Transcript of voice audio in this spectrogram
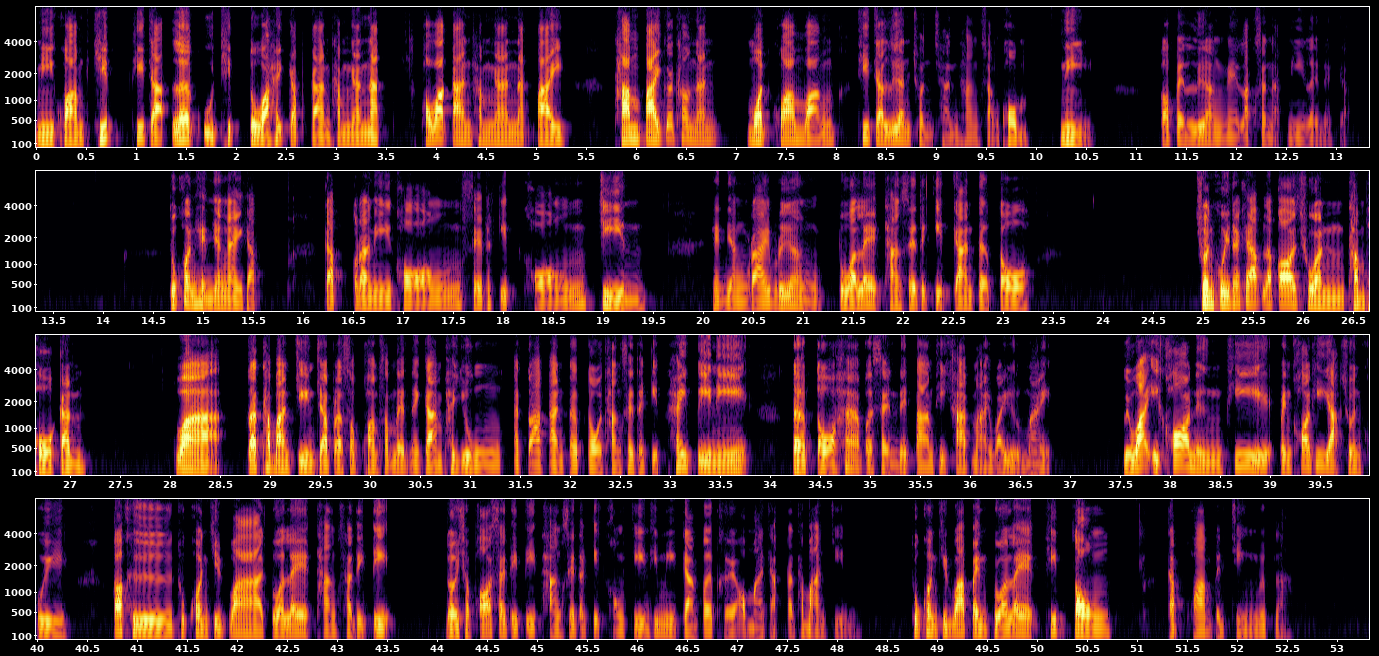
มีความคิดที่จะเลิกอุทิศตัวให้กับการทำงานหนัก เพราะว่าการทำงานหนักไปทำไปก็เท่านั้น หมดความหวังที่จะเลื่อนชนชั้นทางสังคม นี่ ก็เป็นเรื่องในลักษณะนี้เลยนะครับ ทุกคนเห็นยังไงครับ กับกรณีของเศรษฐกิจของจีน เห็นอย่างไรเรื่องตัวเลขทางเศรษฐกิจการเติบโต ชวนคุยนะครับ แล้วก็ชวนทำโพกัน ว่ารัฐบาลจีนจะประสบความสำเร็จในการพยุงอัตราการเติบโตทางเศรษฐกิจให้ปีนี้เติบโต 5%ได้ตามที่คาดหมายไว้หรือไม่ หรือว่าอีกข้อหนึ่งที่เป็นข้อที่อยากชวนคุย ก็คือทุกคนคิดว่าตัวเลขทางสถิติ โดยเฉพาะสถิติทางเศรษฐกิจของจีนที่มีการเปิดเผยออกมาจากรัฐบาลจีน ทุกคนคิดว่าเป็นตัวเลขที่ตรงกับความเป็นจริงหรือเปล่า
